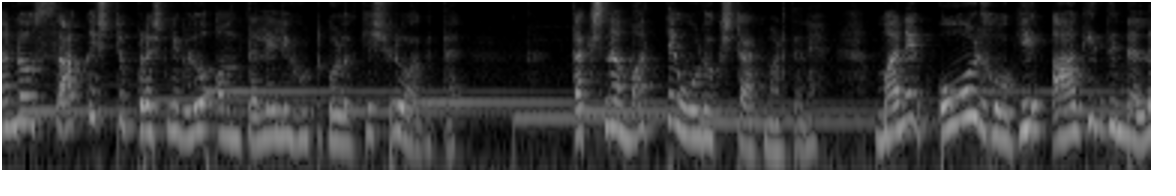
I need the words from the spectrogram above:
ಅನ್ನೋ ಸಾಕಷ್ಟು ಪ್ರಶ್ನೆಗಳು ಅವನ ತಲೆಯಲ್ಲಿ ಹುಟ್ಕೊಳ್ಳೋಕೆ ಶುರು ಆಗುತ್ತೆ ತಕ್ಷಣ ಮತ್ತೆ ಓಡೋಕ್ ಸ್ಟಾರ್ಟ್ ಮಾಡ್ತಾನೆ. ಮನೆಗ್ ಓಡ್ ಹೋಗಿ ಆಗಿದ್ದನ್ನೆಲ್ಲ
